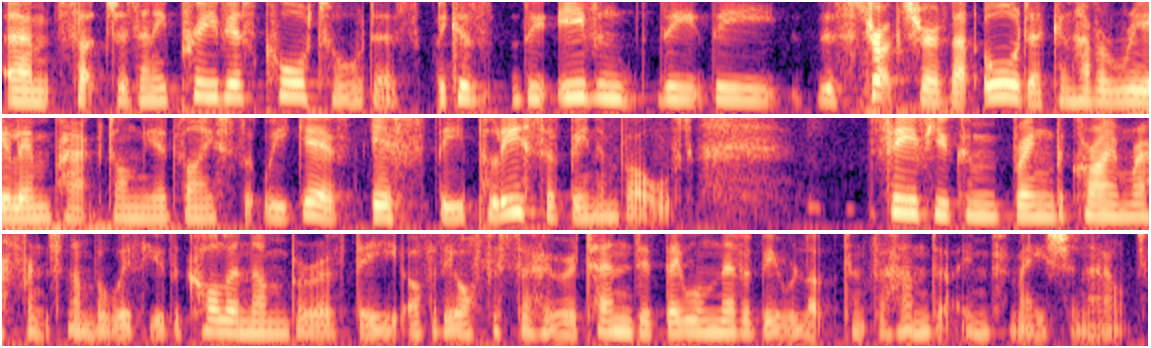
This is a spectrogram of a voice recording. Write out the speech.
um, such as any previous court orders, because the, even the, the, the structure of that order can have a real impact on the advice that we give. If the police have been involved see if you can bring the crime reference number with you, the collar number of the of the officer who attended. They will never be reluctant to hand that information out.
